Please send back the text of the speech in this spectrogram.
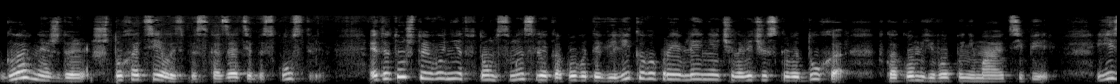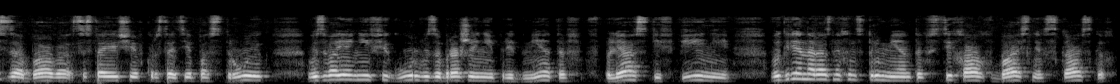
Главное, что хотелось бы сказать об искусстве – это то, что его нет в том смысле какого-то великого проявления человеческого духа, в каком его понимают теперь. Есть забава, состоящая в красоте построек, в изваянии фигур, в изображении предметов, в пляске, в пении, в игре на разных инструментах, в стихах, в баснях, сказках,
